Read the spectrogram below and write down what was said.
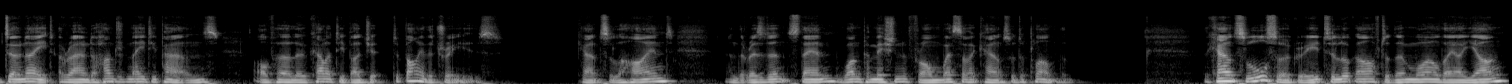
donate around £180 of her locality budget to buy the trees. Councillor Hind and the residents then won permission from West Suffolk Council to plant them. The council also agreed to look after them while they are young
